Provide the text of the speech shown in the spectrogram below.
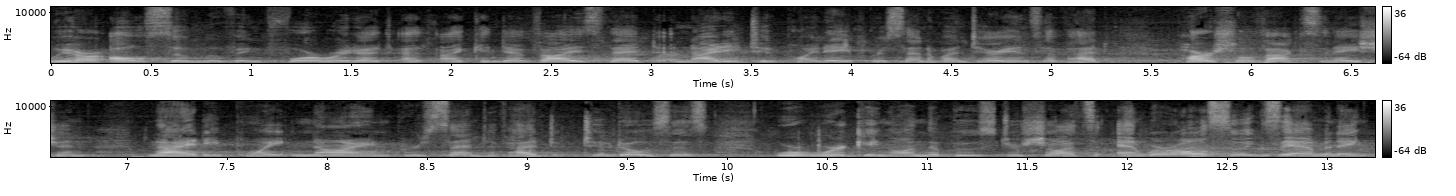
We are also moving forward. I, I can advise that 92.8% of Ontarians have had partial vaccination. 90.9% have had two doses. We're working on the booster shots, and we're also examining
